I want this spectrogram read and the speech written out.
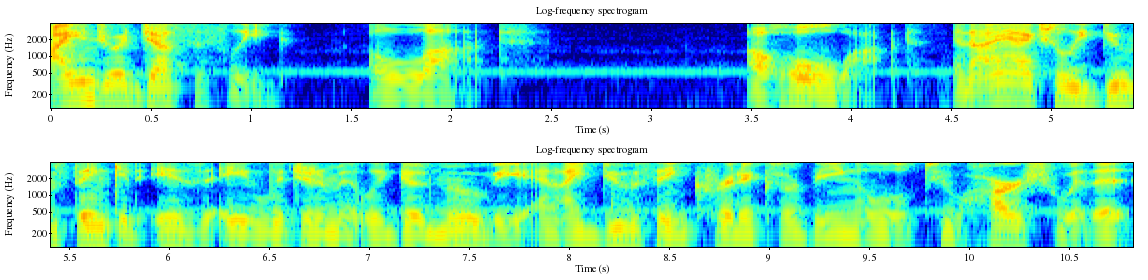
I enjoyed Justice League a lot. A whole lot. And I actually do think it is a legitimately good movie, and I do think critics are being a little too harsh with it,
